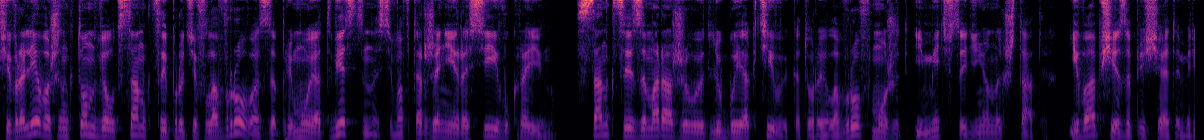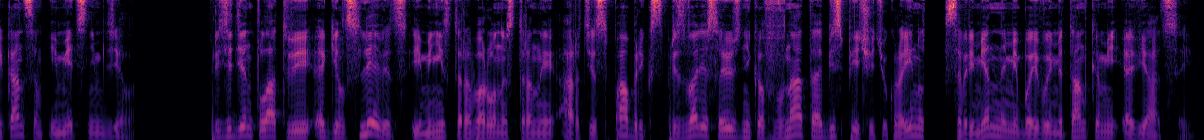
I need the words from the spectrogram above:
В феврале Вашингтон ввел санкции против Лаврова за прямую ответственность во вторжении России в Украину. Санкции замораживают любые активы, которые Лавров может иметь в Соединенных Штатах, и вообще запрещают американцам иметь с ним дело. Президент Латвии Эгилс Левиц и министр обороны страны Артис Пабрикс призвали союзников в НАТО обеспечить Украину современными боевыми танками и авиацией.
